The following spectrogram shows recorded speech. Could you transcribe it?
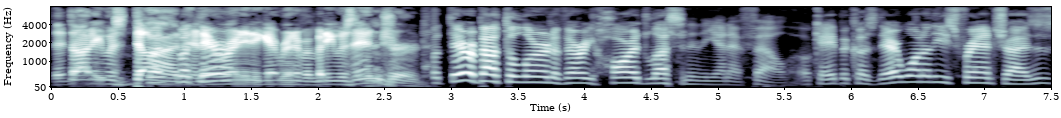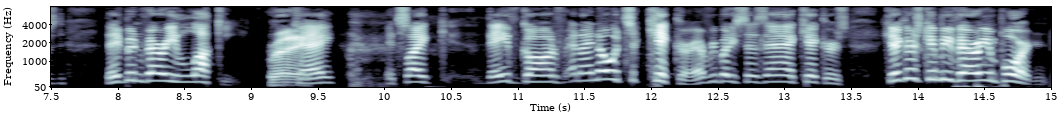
They thought he was done, but, but and they were ready to get rid of him, but he was injured. But they're about to learn a very hard lesson in the NFL, okay? Because they're one of these franchises. They've been very lucky, right. okay? It's like they've gone, and I know it's a kicker. Everybody says, ah, kickers. Kickers can be very important,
